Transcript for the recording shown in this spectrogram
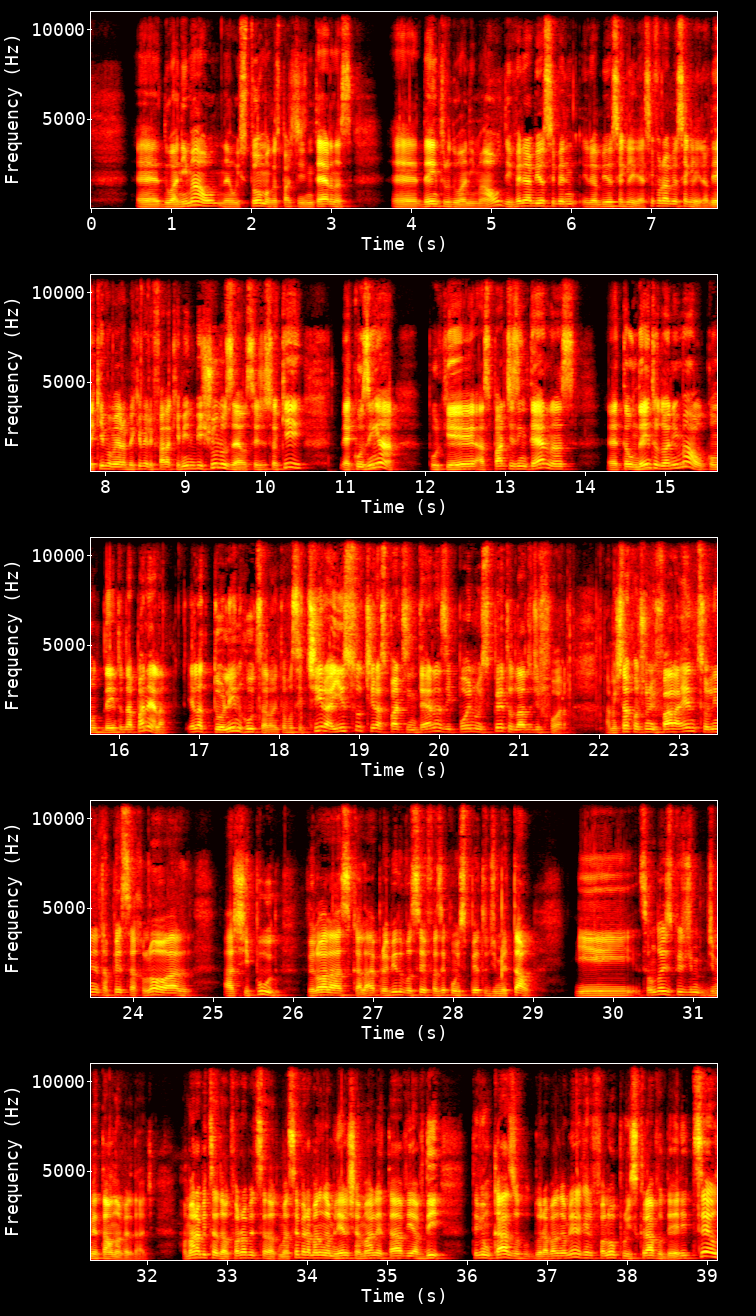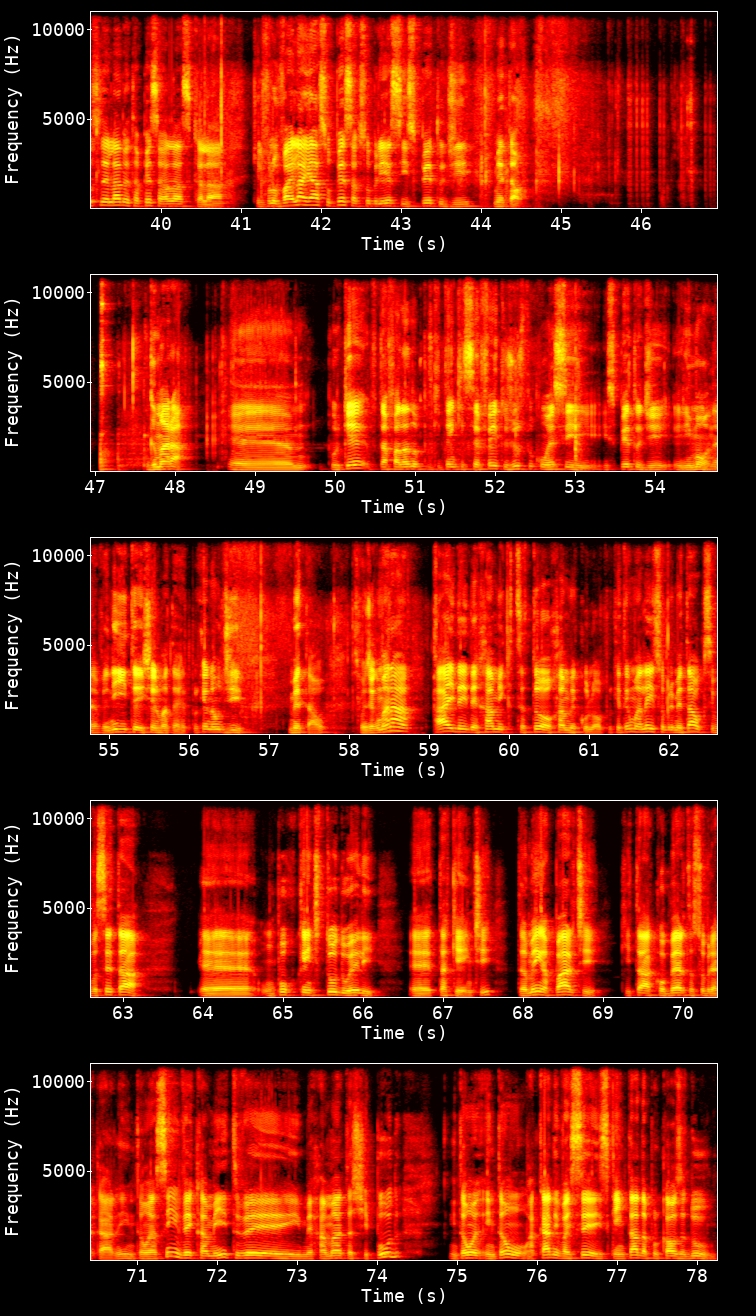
é, do animal, né, o estômago, as partes internas é, dentro do animal, de ver Assim foi Rabi Yossi Rabi Akiva, o ele fala que min bichuluzé, ou seja, isso aqui é cozinhar, porque as partes internas estão é, dentro do animal, como dentro da panela. Ela tulin. Então você tira isso, tira as partes internas e põe no espeto do lado de fora. A Mishnah continua e fala: En tzolin et lo al ashipud Velo escala é proibido você fazer com espeto de metal. E são dois espetos de, de metal, na verdade. Teve um caso do Rabban Gamliel que ele falou para o escravo dele, que ele falou, vai lá e assa o Pesach sobre esse espeto de metal. Gemara. É, porque está falando que tem que ser feito justo com esse espeto de limão, né? Venite e terra. Por que não de metal? Responde Agmará. Porque tem uma lei sobre metal que se você está é, um pouco quente, todo ele está é, quente. Também a parte que está coberta sobre a carne. Então é assim, ve kamit ve mehamata shipud. Então, então a carne vai ser esquentada por causa do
